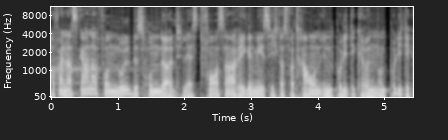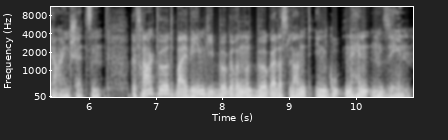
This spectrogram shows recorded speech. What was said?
Auf einer Skala von 0 bis 100 lässt Forsa regelmäßig das Vertrauen in Politikerinnen und Politiker einschätzen. Gefragt wird, bei wem die Bürgerinnen und Bürger das Land in guten Händen sehen.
